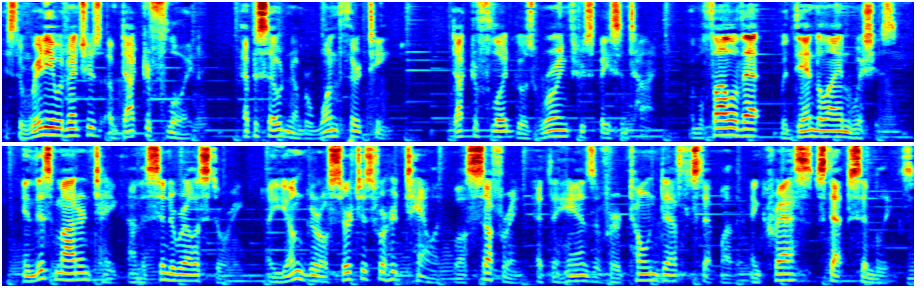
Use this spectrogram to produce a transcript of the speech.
is the radio adventures of Dr. Floyd, episode number 113. Dr. Floyd goes roaring through space and time, and we'll follow that with Dandelion Wishes. In this modern take on the Cinderella story, a young girl searches for her talent while suffering at the hands of her tone deaf stepmother and crass step siblings.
